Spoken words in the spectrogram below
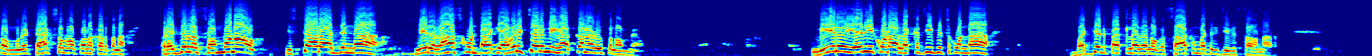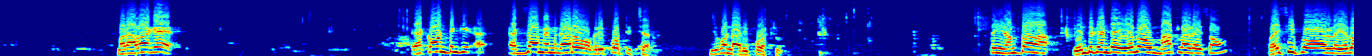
సొమ్మును ట్యాక్సుల రూపంలో కడుతున్న ప్రజల సొమ్మును ఇష్టారాజ్యంగా మీరు రాసుకుంటాకి ఎవరిచ్చారు మీ హక్కు అని అడుగుతున్నాం మేము. మీరు ఏది కూడా లెక్క చూపించకుండా బడ్జెట్ పెట్టలేదని ఒక సాకు మట్టుకు చూపిస్తా ఉన్నారు. మరి అలాగే అకౌంటింగ్ ఎగ్జామిన్ గారు ఒక రిపోర్ట్ ఇచ్చారు. ఇదిగోండి ఆ రిపోర్ట్ ఇదంతా ఎందుకంటే ఏదో మాట్లాడేశాం. వైసీపీ వాళ్ళు ఏదో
